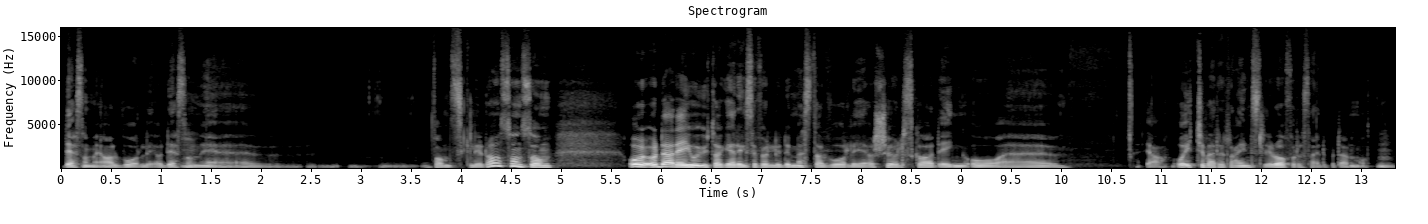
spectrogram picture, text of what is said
det som er alvorlig, og det som er vanskelig, da. Sånn som og, og der er jo utagering selvfølgelig det mest alvorlige, og sjølskading og eh, ja, og ikke være renslig, da, for å si det på den måten.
